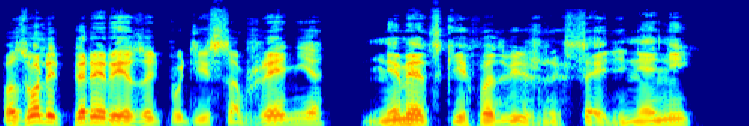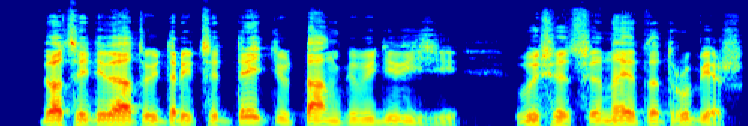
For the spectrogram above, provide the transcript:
позволит перерезать пути снабжения немецких подвижных соединений 29-ю и 33-ю танковые дивизии, вышедшие на этот рубеж,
